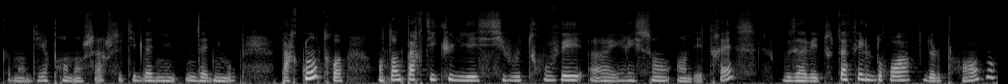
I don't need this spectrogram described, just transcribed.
comment dire, prendre en charge ce type d'animaux. Par contre, en tant que particulier, si vous trouvez un hérisson en détresse, vous avez tout à fait le droit de le prendre,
